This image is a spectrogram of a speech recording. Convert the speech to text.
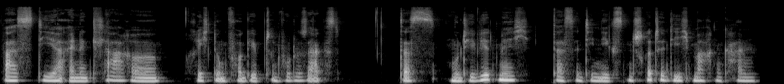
was dir eine klare Richtung vorgibt und wo du sagst, das motiviert mich, das sind die nächsten Schritte, die ich machen kann.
